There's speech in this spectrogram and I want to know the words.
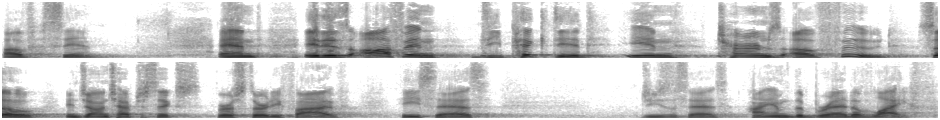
of sin. And it is often depicted in terms of food. So in John chapter 6, verse 35, he says, Jesus says, I am the bread of life.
